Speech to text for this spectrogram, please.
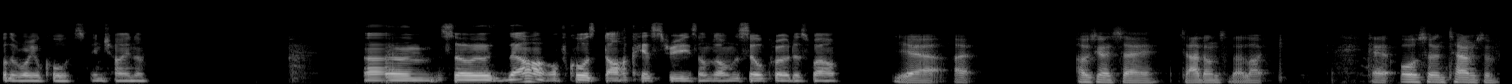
for the royal courts in China. Um, so there are, of course, dark histories along the Silk Road as well. Yeah, I I was gonna say to add on to that, like uh, also in terms of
